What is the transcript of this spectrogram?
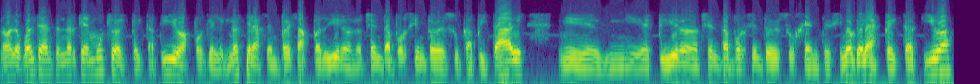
¿no? Lo cual te da a entender que hay muchas expectativas, porque no es que las empresas perdieron 80% de su capital, ni, ni despidieron 80% de su gente, sino que la expectativa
